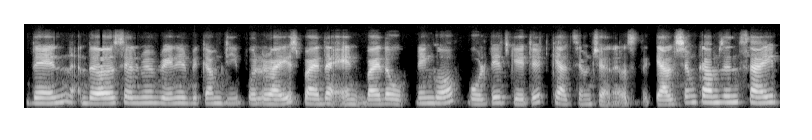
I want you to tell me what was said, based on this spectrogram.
then the cell membrane it become depolarized by the end by the opening of voltage gated calcium channels. The calcium comes inside,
